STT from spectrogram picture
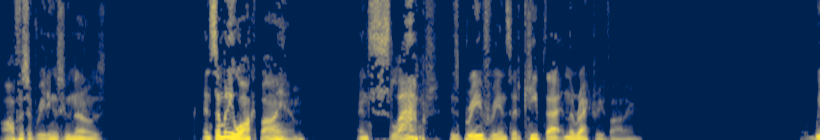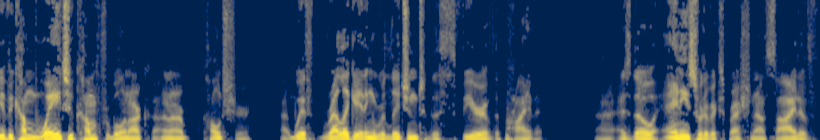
Office of Readings, who knows. And somebody walked by him and slapped his breviary and said, Keep that in the rectory, Father. We've become way too comfortable in our, in our culture uh, with relegating religion to the sphere of the private, uh, as though any sort of expression outside of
